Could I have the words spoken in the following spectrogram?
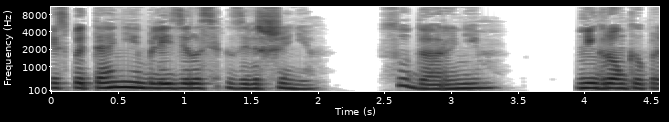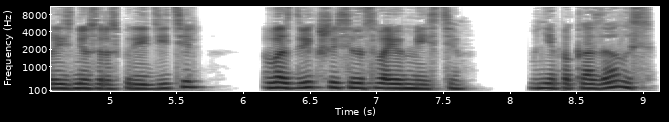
Испытание близилось к завершению. «Сударыни», — негромко произнес распорядитель, воздвигшийся на своем месте. Мне показалось,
